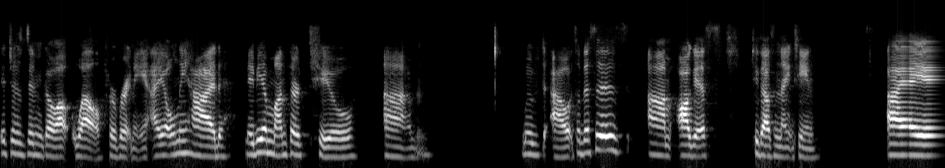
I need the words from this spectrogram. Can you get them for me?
it just didn't go out well for Brittany. I only had maybe a month or two um moved out. So this is um August 2019. I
